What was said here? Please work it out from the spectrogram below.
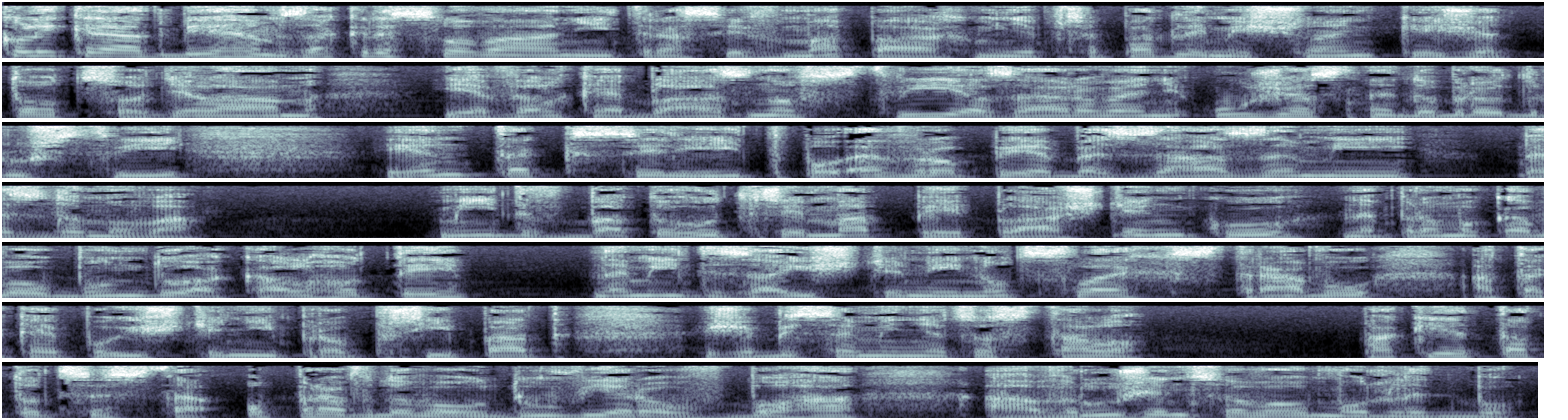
Několikrát během zakreslování trasy v mapách mě přepadly myšlenky, že to, co dělám, je velké bláznovství a zároveň úžasné dobrodružství, jen tak si jít po Evropě bez zázemí, bez domova. Mít v batohu tři mapy, pláštěnku, nepromokavou bundu a kalhoty, nemít zajištěný nocleh, stravu a také pojištění pro případ, že by se mi něco stalo. Pak je tato cesta opravdovou důvěrou v Boha a v růžencovou modlitbu.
